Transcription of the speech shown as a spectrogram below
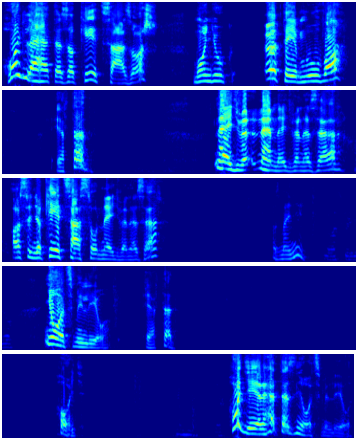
hogy lehet ez a 200-as mondjuk 5 év múlva érted? 40, nem 40 ezer azt mondja 200-szor 40 ezer az mennyi? 8 millió 8 millió, érted? hogy? hogy érhet ez 8 milliót?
